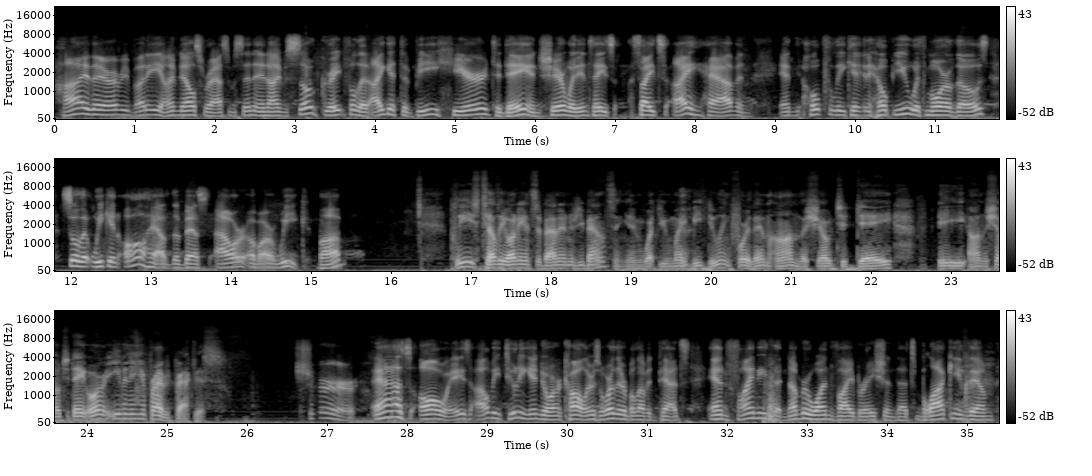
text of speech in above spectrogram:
Hi there, everybody. I'm Nels Rasmussen, and I'm so grateful that I get to be here today and share what insights, I have and and hopefully can help you with more of those so that we can all have the best hour of our week. Bob? Please tell the audience about energy balancing and what you might be doing for them on the show today, eh, on the show today, or even in your private practice. Sure. As always, I'll be tuning into our callers or their beloved pets and finding the number one vibration that's blocking them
